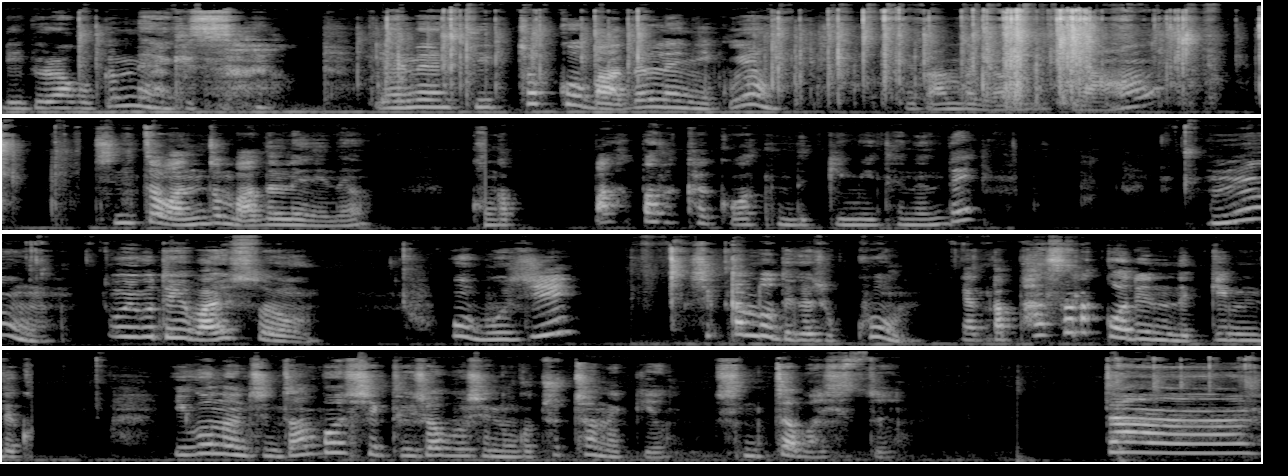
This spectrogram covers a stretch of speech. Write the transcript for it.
리뷰를 하고 끝내야겠어요. 얘는 딥초코 마들렌이고요. 제가 한번 열어볼게요. 진짜 완전 마들렌이네요. 뭔가 바삭바삭할 것 같은 느낌이 드는데 음, 어, 이거 되게 맛있어요. 어, 뭐지? 식감도 되게 좋고 약간 파스락거리는 느낌인데 이거는 진짜 한 번씩 드셔보시는 거 추천할게요. 진짜 맛있어요. 짠!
